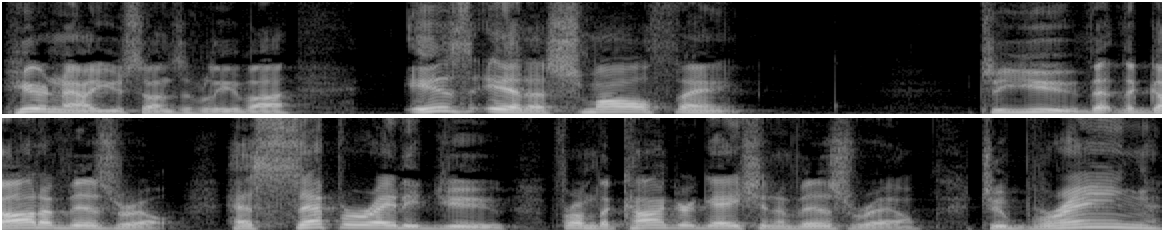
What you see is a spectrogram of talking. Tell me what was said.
Hear now, you sons of Levi, is it a small thing to you that the God of Israel has separated you from the congregation of Israel to bring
